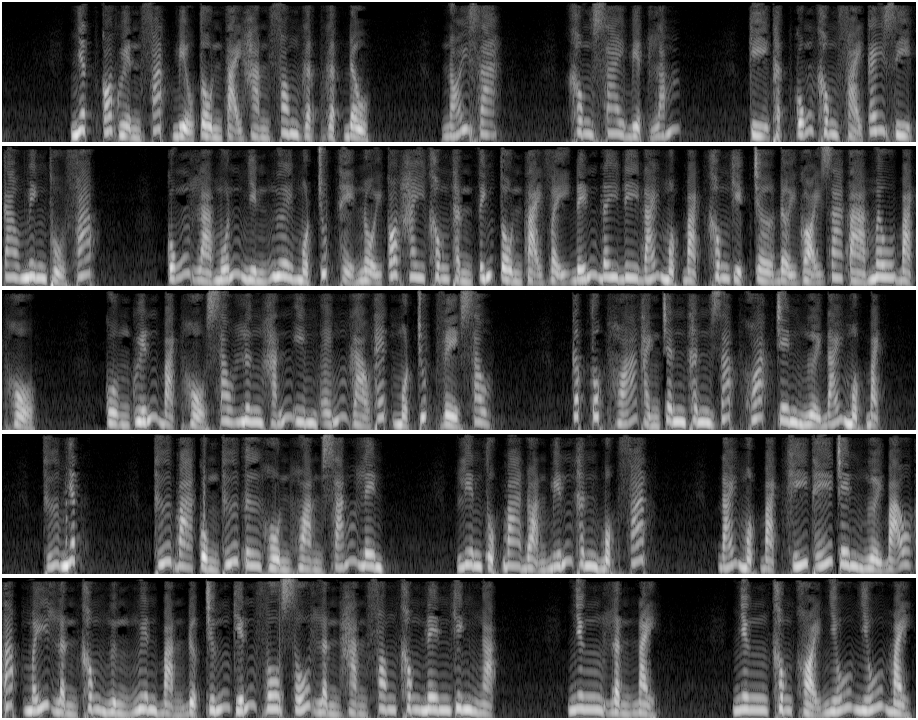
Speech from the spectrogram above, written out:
Nhất có quyền phát biểu tồn tại Hàn Phong gật gật đầu. Nói ra. Không sai biệt lắm. Kỳ thật cũng không phải cái gì cao minh thủ pháp. Cũng là muốn nhìn ngươi một chút thể nội có hay không thần tính tồn tại vậy đến đây đi đái một bạch không kịp chờ đợi gọi ra tà mâu bạch hổ. Cuồng quyến bạch hổ sau lưng hắn im ắng gào thét một chút về sau. Cấp tốc hóa thành chân thân giáp khoác trên người đái một bạch. Thứ nhất. Thứ ba cùng thứ tư hồn hoàn sáng lên. Liên tục ba đoạn biến thân bộc phát. Đái một bạch khí thế trên người bão táp mấy lần không ngừng nguyên bản được chứng kiến vô số lần Hàn Phong không nên kinh ngạc. Nhưng lần này. Nhưng không khỏi nhíu nhíu mày.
